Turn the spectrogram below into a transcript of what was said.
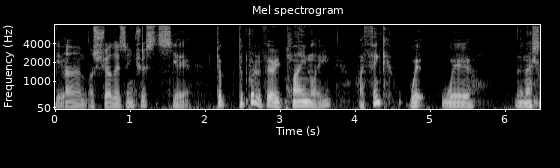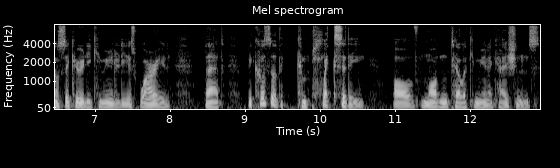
yeah. um, Australia's interests? Yeah. To, to put it very plainly, I think where, where the national security community is worried that because of the complexity of modern telecommunications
